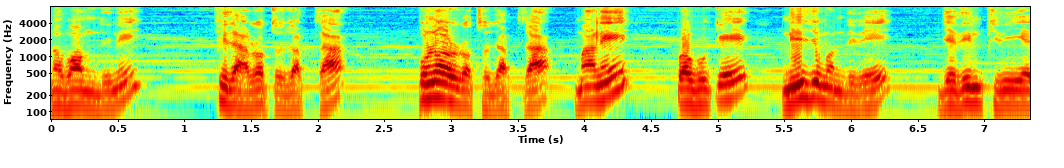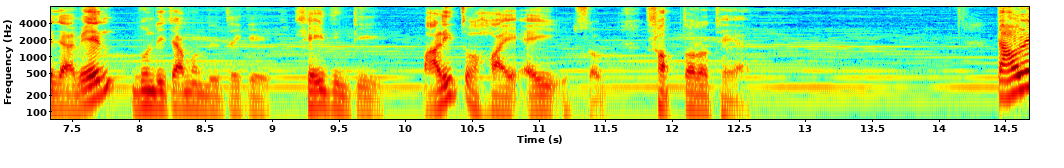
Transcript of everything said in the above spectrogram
নবম দিনে ফিরা রথযাত্রা, পুনর রথযাত্রা মানে প্রভুকে নিজ মন্দিরে যেদিন ফিরিয়ে যাবেন গুন্ডিচা মন্দির থেকে, সেই দিনটি পালিত হয় এই উৎসব সপ্তরথে তাহলে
